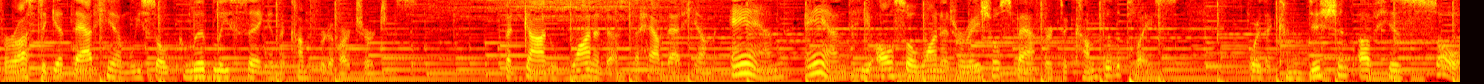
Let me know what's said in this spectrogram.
for us to get that hymn we so glibly sing in the comfort of our churches. But God wanted us to have that hymn, and and He also wanted Horatio Spafford to come to the place where the condition of his soul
